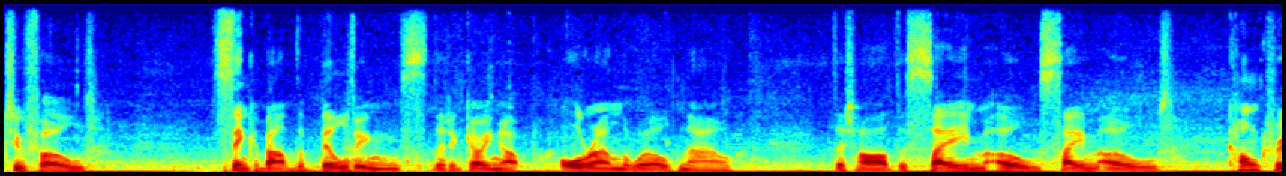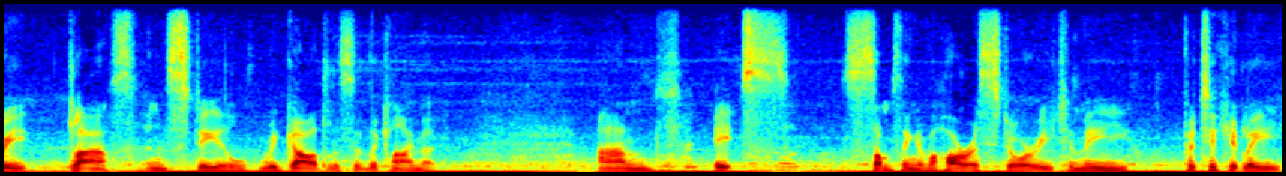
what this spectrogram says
Twofold. Think about the buildings that are going up all around the world now that are the same old, same old concrete, glass and steel, regardless of the climate. And it's something of a horror story to me, particularly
